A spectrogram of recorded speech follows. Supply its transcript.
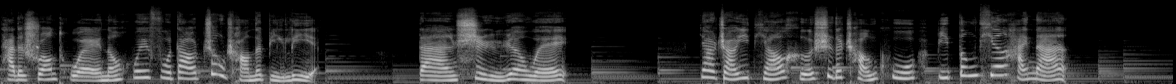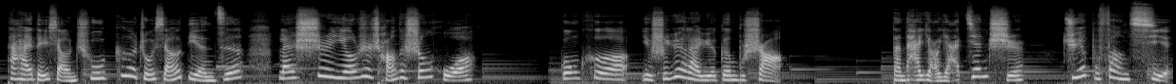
他的双腿能恢复到正常的比例。但事与愿违，要找一条合适的长裤比登天还难。他还得想出各种小点子来适应日常的生活，功课也是越来越跟不上。但他咬牙坚持，绝不放弃。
